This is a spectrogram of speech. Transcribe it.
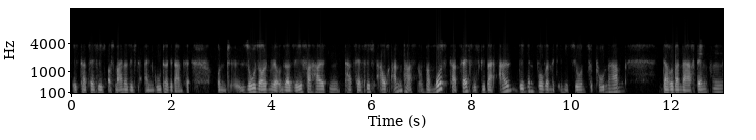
ist tatsächlich aus meiner Sicht ein guter Gedanke. Und so sollten wir unser Sehverhalten tatsächlich auch anpassen. Und man muss tatsächlich, wie bei allen Dingen, wo wir mit Emissionen zu tun haben, darüber nachdenken,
